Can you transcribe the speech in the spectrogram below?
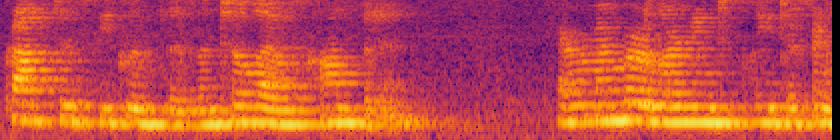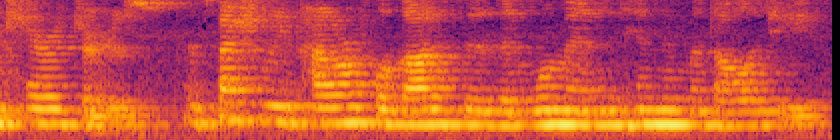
practice sequences until I was confident. I remember learning to play different characters, especially powerful goddesses and women in Hindu mythology.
